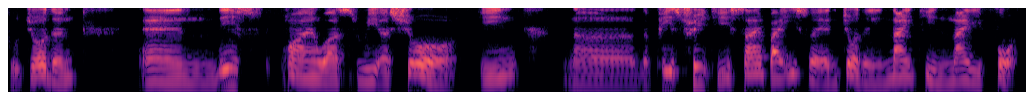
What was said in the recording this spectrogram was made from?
to Jordan. And this point was reassured in uh, the peace treaty signed by Israel and Jordan in 1994.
